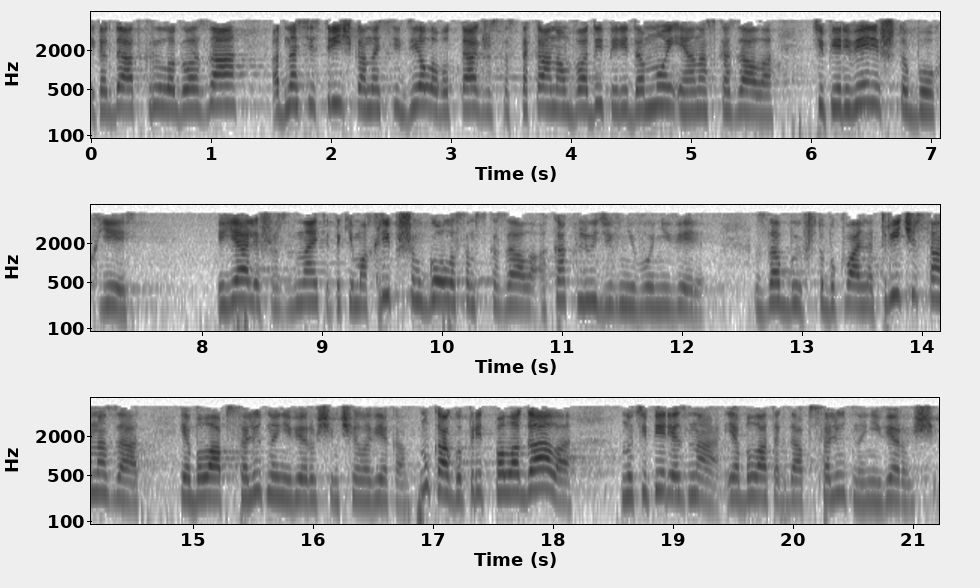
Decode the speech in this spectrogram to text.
И когда открыла глаза, одна сестричка, она сидела вот так же со стаканом воды передо мной, и она сказала, теперь веришь, что Бог есть? И я лишь, знаете, таким охрипшим голосом сказала, а как люди в Него не верят? Забыв, что буквально три часа назад я была абсолютно неверующим человеком. Ну, как бы предполагала, но теперь я знаю, я была тогда абсолютно неверующим.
